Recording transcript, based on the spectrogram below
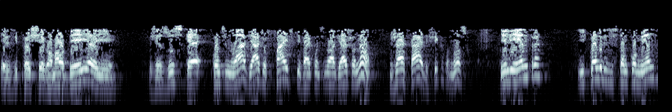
Eles depois chegam a uma aldeia e Jesus quer continuar a viagem, ou faz que vai continuar a viagem, fala, não, já é tarde, fica conosco. Ele entra e quando eles estão comendo,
